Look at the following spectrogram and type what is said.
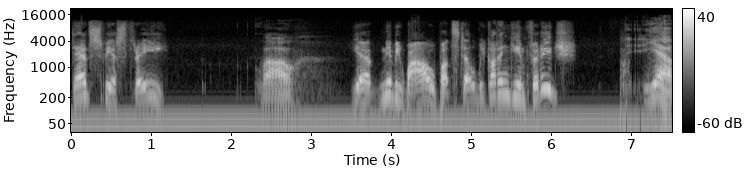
Dead Space 3. Wow. Yeah, maybe wow, but still, we got in-game footage. Yeah,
